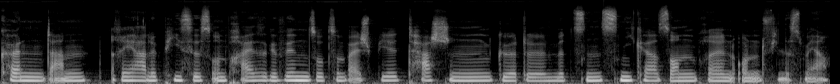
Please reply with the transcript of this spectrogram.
können dann reale Pieces und Preise gewinnen, so zum Beispiel Taschen, Gürtel, Mützen, Sneaker, Sonnenbrillen und vieles mehr.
